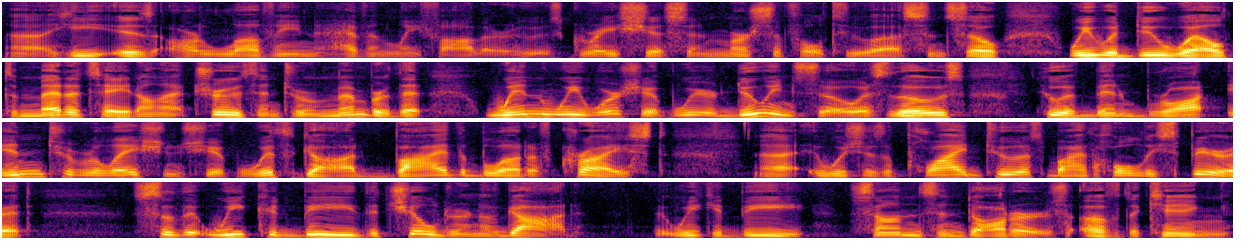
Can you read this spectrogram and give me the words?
Uh, he is our loving Heavenly Father who is gracious and merciful to us. And so we would do well to meditate on that truth and to remember that when we worship, we are doing so as those who have been brought into relationship with God by the blood of Christ, uh, which is applied to us by the Holy Spirit, so that we could be the children of God, that we could be sons and daughters of the King.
